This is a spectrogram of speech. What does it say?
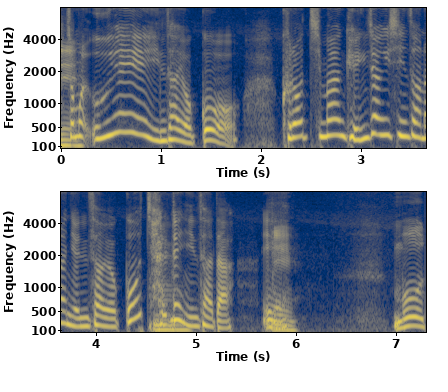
예. 정말 의외의 인사였고 그렇지만 굉장히 신선한 인사였고 잘된 음. 인사다. 예. 예. 뭐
